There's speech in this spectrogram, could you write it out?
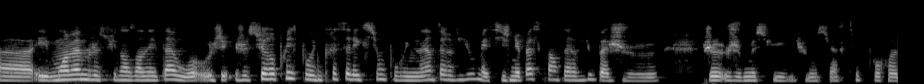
euh, et moi-même, je suis dans un état où je suis reprise pour une présélection, pour une interview, mais si je n'ai pas cette interview, bah je, je, je, me suis, je me suis inscrite pour euh,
